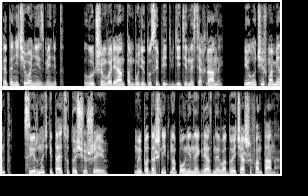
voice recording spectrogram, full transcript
это ничего не изменит. Лучшим вариантом будет усыпить бдительность охраны и, улучив момент, свернуть китайцу тощую шею. Мы подошли к наполненной грязной водой чаше фонтана.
